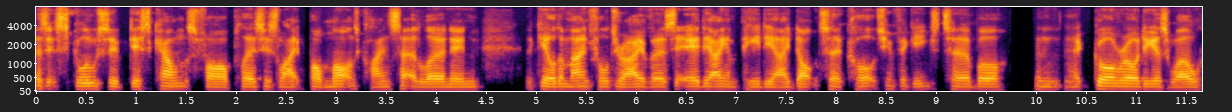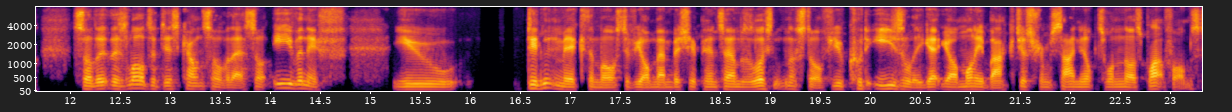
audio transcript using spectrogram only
There's exclusive discounts for places like Bob Morton's Client Centered Learning, the Guild of Mindful Drivers, ADI and PDI Doctor, Coaching for Geeks Turbo, and uh, GoRoadie as well. So th- there's loads of discounts over there. So even if you didn't make the most of your membership in terms of listening to stuff, you could easily get your money back just from signing up to one of those platforms.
